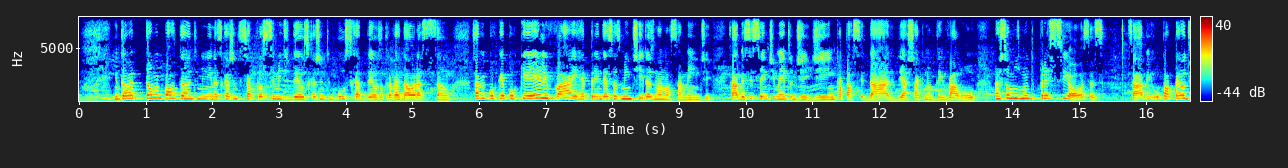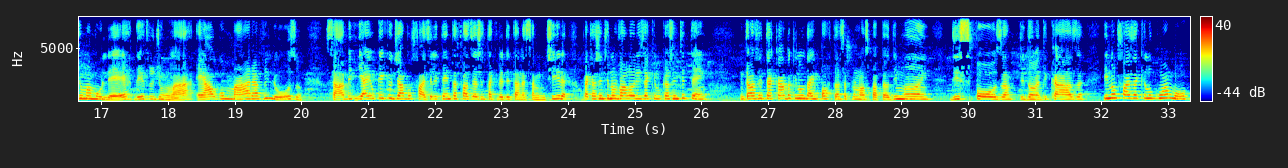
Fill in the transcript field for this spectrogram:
Então é tão importante, meninas, que a gente se aproxime de Deus, que a gente busque a Deus através da oração. Sabe por quê? Porque Ele vai repreender essas mentiras na nossa mente, sabe? Esse sentimento de, de incapacidade, de achar que não tem valor. Nós somos muito preciosas sabe? O papel de uma mulher dentro de um lar é algo maravilhoso, sabe? E aí o que, que o diabo faz? Ele tenta fazer a gente acreditar nessa mentira para que a gente não valorize aquilo que a gente tem. Então a gente acaba que não dá importância para o nosso papel de mãe, de esposa, de dona de casa e não faz aquilo com amor.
